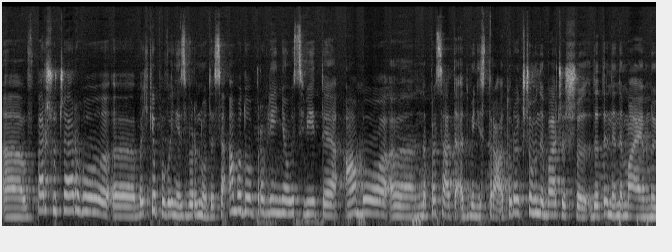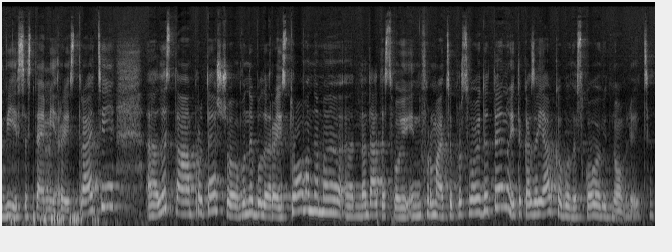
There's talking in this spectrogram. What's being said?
Е, В першу чергу е, батьки повинні звернутися або до управління освіти, або е, написати адміністратору, якщо вони бачать, що дитини немає в новій системі реєстрації, листа про те, що вони були реєстрованими, надати свою інформацію про свою дитину, і така заявка обов'язково відновлюється.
